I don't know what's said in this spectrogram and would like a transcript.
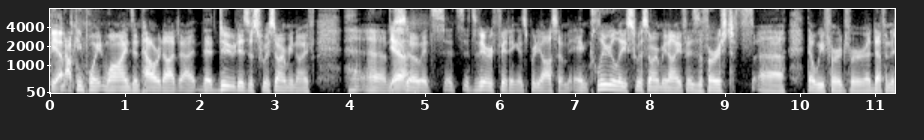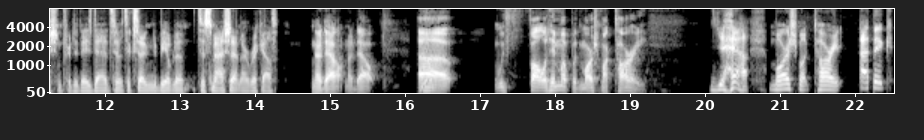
Yeah. Knocking Point Wines and Power Dot. Uh, the dude is a Swiss Army knife. Um, Yeah. So it's it's it's very fitting. It's pretty awesome, and clearly Swiss Army knife is the first uh, that we've heard for a definition for today's dad. So it's exciting to be able to to smash that in our Rick house. No doubt, no doubt. Uh, we followed him up with Marsh Mokhtari. Yeah, Marsh Mokhtari, epic,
